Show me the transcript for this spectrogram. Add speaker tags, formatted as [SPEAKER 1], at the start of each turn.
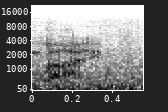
[SPEAKER 1] standing by.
